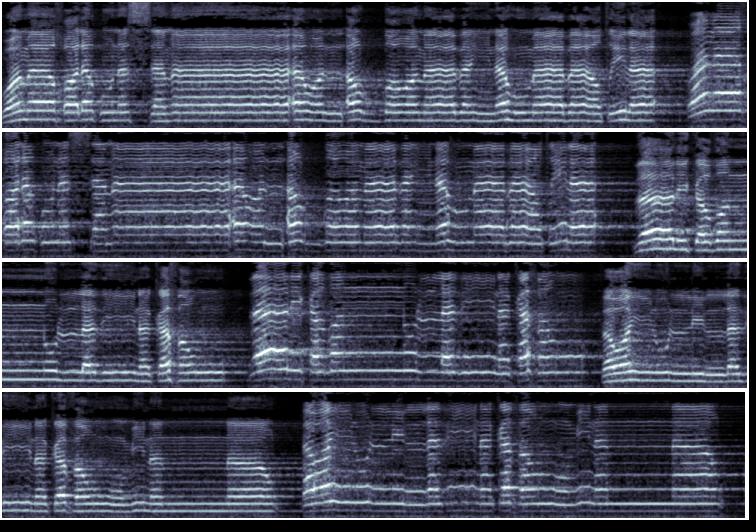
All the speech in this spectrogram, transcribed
وما خلقنا السماء والأرض وما بينهما باطلا وما خلقنا السماء والأرض وما بينهما باطلا ذلك ظن الذين كفروا ذلك ظن الذين كفروا فويل للذين كفروا من النار. فويل للذين كفروا من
